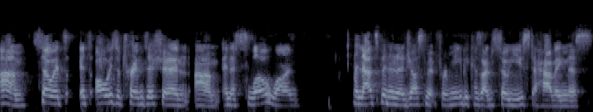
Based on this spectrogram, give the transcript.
um so it's it's always a transition um and a slow one. And that's been an adjustment for me because I'm so used to having this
